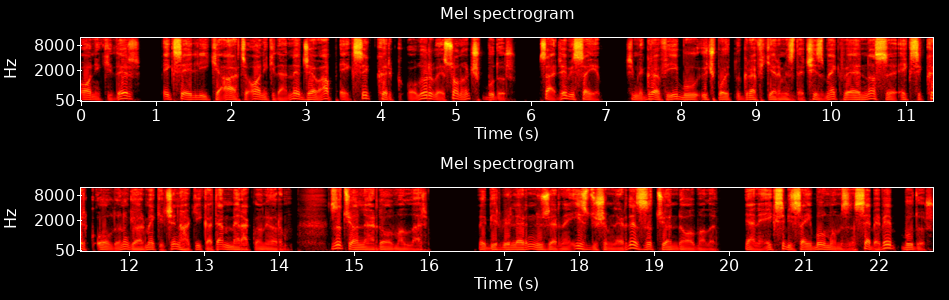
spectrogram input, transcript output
12'dir. Eksi 52 artı 12'den de cevap eksi 40 olur ve sonuç budur. Sadece bir sayı. Şimdi grafiği bu üç boyutlu grafikerimizde çizmek ve nasıl eksi 40 olduğunu görmek için hakikaten meraklanıyorum. Zıt yönlerde olmalılar. Ve birbirlerinin üzerine iz düşümleri de zıt yönde olmalı. Yani eksi bir sayı bulmamızın sebebi budur.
